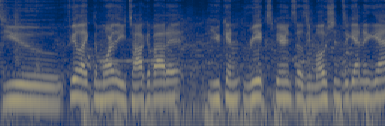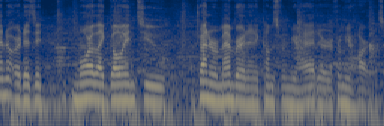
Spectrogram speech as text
Do you feel like the more that you talk about it, you can re-experience those emotions again and again, or does it more like go into trying to remember it and it comes from your head or from your heart?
